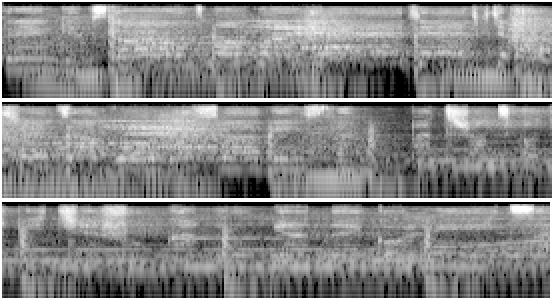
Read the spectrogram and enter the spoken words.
kręgiem. Skąd mogłam wiedzieć, gdzie patrzeć za błogosławieństwem? Patrząc w odbicie szukam rumianego lica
